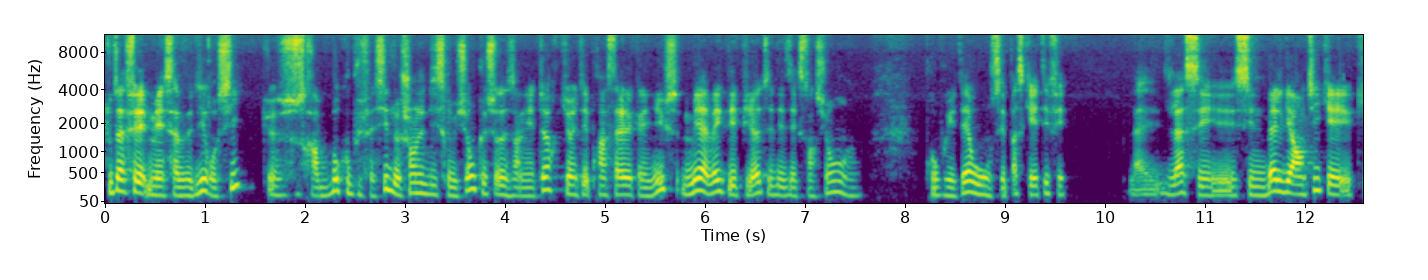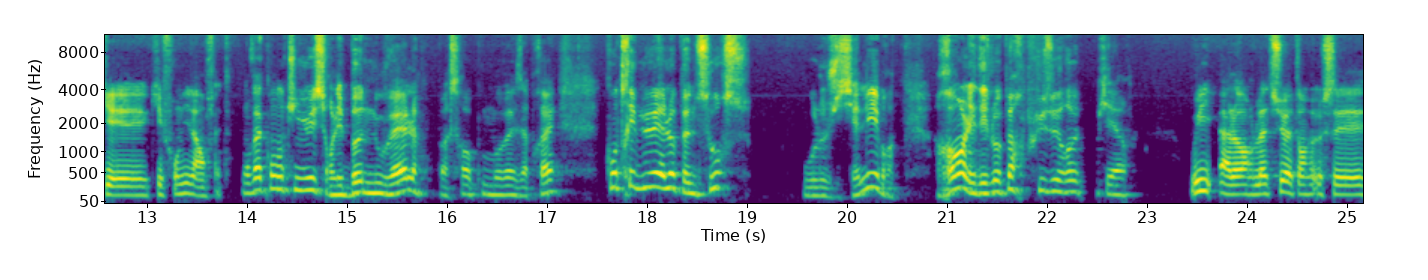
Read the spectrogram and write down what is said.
Tout à fait, mais ça veut dire aussi que ce sera beaucoup plus facile de changer de distribution que sur des ordinateurs qui ont été préinstallés avec Linux, mais avec des pilotes et des extensions euh, propriétaires où on ne sait pas ce qui a été fait. Là, là, c'est une belle garantie qui est, qui, est, qui est fournie là, en fait. On va continuer sur les bonnes nouvelles, on passera aux mauvaises après. Contribuer à l'open source ou au logiciel libre rend les développeurs plus heureux, Pierre. Oui, alors là-dessus, attends, c'est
